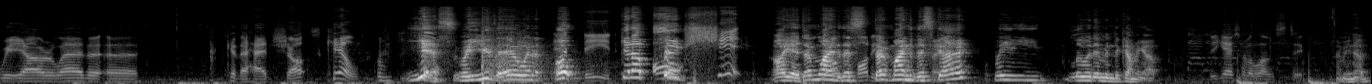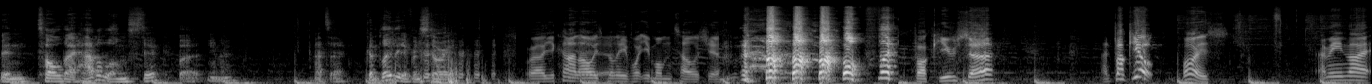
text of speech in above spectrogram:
we are aware that uh, back of the head shots kill. Yes, were you there when it? Oh, Indeed. get up, Oh quick! shit! Oh yeah, don't mind Your this. Don't mind this mate. guy. We lured him into coming up. Do you guys have a long stick? I mean, I've been told I have a long stick, but you know, that's a completely different story. Well, you can't always Yeah. believe what your mum tells you. oh fuck! fuck you, sir. And fuck you! Boys. I mean, like,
